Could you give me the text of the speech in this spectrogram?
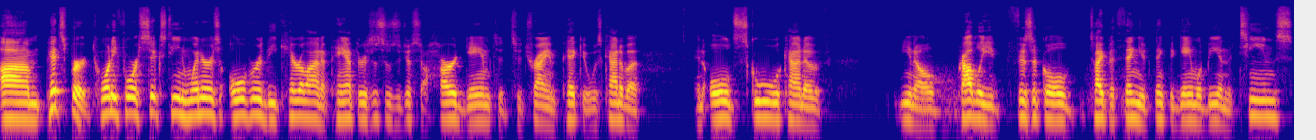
Um, Pittsburgh, 24 16 winners over the Carolina Panthers. This was just a hard game to, to try and pick. It was kind of a an old school kind of, you know, probably physical type of thing. You'd think the game would be in the teens.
